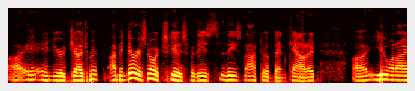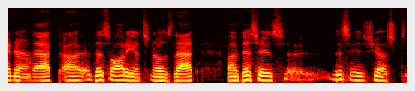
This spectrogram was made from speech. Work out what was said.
uh, in, in, your judgment? I mean, there is no excuse for these these not to have been counted. Uh, you and I know yeah. that. Uh, this audience knows that. Uh, this is uh, this is just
